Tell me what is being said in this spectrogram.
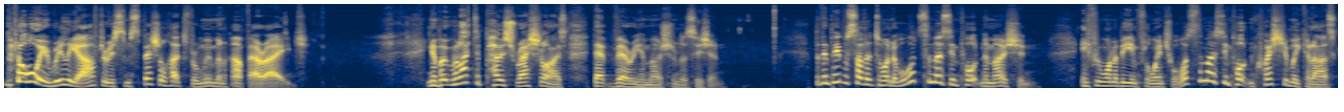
but all we're really after is some special hugs from women half our age. You know, but we like to post rationalize that very emotional decision. But then people started to wonder well, what's the most important emotion? if we want to be influential? What's the most important question we can ask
